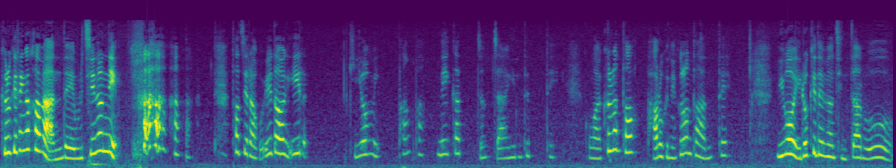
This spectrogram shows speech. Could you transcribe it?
그렇게 생각하면 안 돼. 우리 진우님! 터지라고. 1 더하기 1. 귀요미. 팡팡. 네가 좀 짱인 듯해. 고마워. 클런터? 바로 그냥 클런터한테. 이거 이렇게 되면 진짜로,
